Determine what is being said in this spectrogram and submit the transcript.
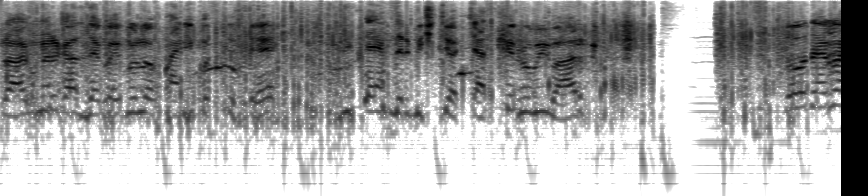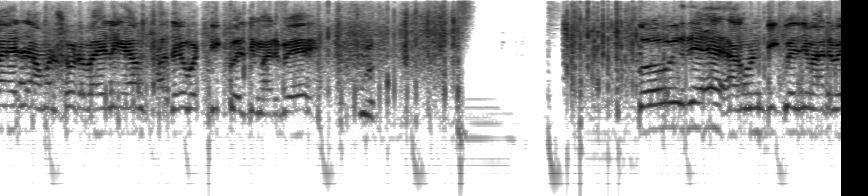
ড্রাগনের গাছ দেখো, এগুলো পানি পড়তেছে। টাইমদের বৃষ্টি হচ্ছে, আজকে রবিবার। তো দেখো আমার ছোট ভাই লেগে আমার ছাদের উপর টিক বাজি মারবে। ওই যে এখন বাজি মারবে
